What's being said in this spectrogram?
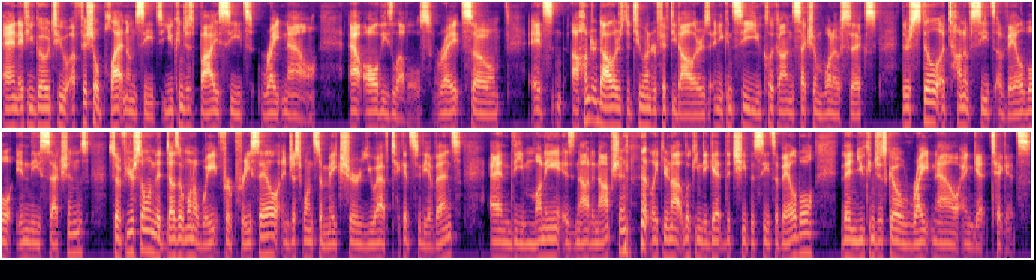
And if you go to official platinum seats, you can just buy seats right now at all these levels, right? So it's $100 to $250. And you can see you click on section 106 there's still a ton of seats available in these sections. So if you're someone that doesn't want to wait for pre-sale and just wants to make sure you have tickets to the event and the money is not an option, like you're not looking to get the cheapest seats available, then you can just go right now and get tickets.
